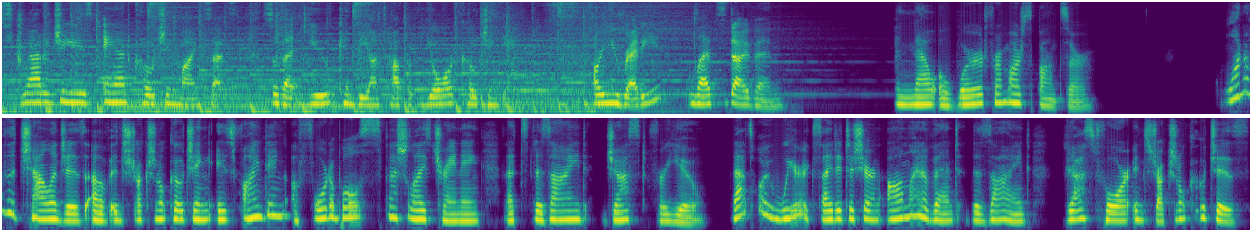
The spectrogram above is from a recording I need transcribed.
strategies, and coaching mindsets so that you can be on top of your coaching game. Are you ready? Let's dive in. And now, a word from our sponsor. One of the challenges of instructional coaching is finding affordable, specialized training that's designed just for you. That's why we're excited to share an online event designed just for instructional coaches.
